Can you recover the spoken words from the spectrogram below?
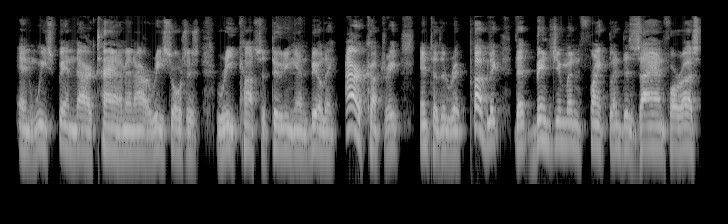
and we spend our time and our resources reconstituting and building our country into the republic that Benjamin Franklin designed for us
